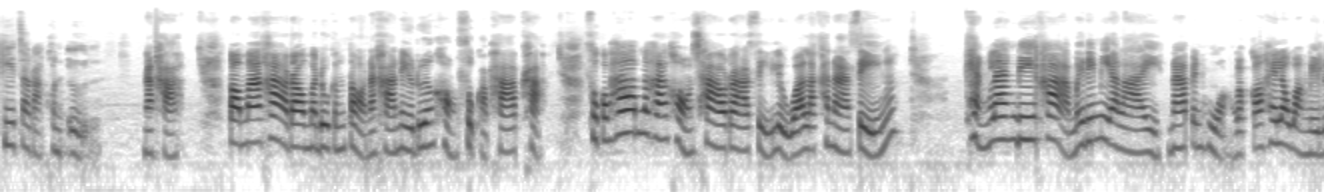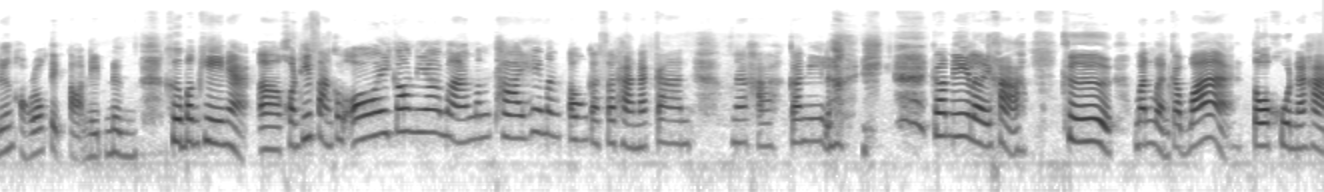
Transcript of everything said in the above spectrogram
ที่จะรักคนอื่นนะคะ ต่อมาค่ะเรามาดูกันต่อนะคะในเรื่องของสุขภาพค่ะ สุขภาพนะคะของชาวราศีหรือว่าลัคนาสิงห์ แข็งแรงดีค่ะ ไม่ได้มีอะไร น่าเป็นห่วง แล้วก็ให้ระวังในเรื่องของโรคติดต่อนิดนึง คือบางทีเนี่ยคนที่ฟังก็บอกโอ้ยก็เนี่ยมามันทายให้มันตรงกับสถานการณ์นะคะ ก็นี่เลย ก็นี่เลยค่ะ คือมันเหมือนกับว่าตัวคุณนะคะ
